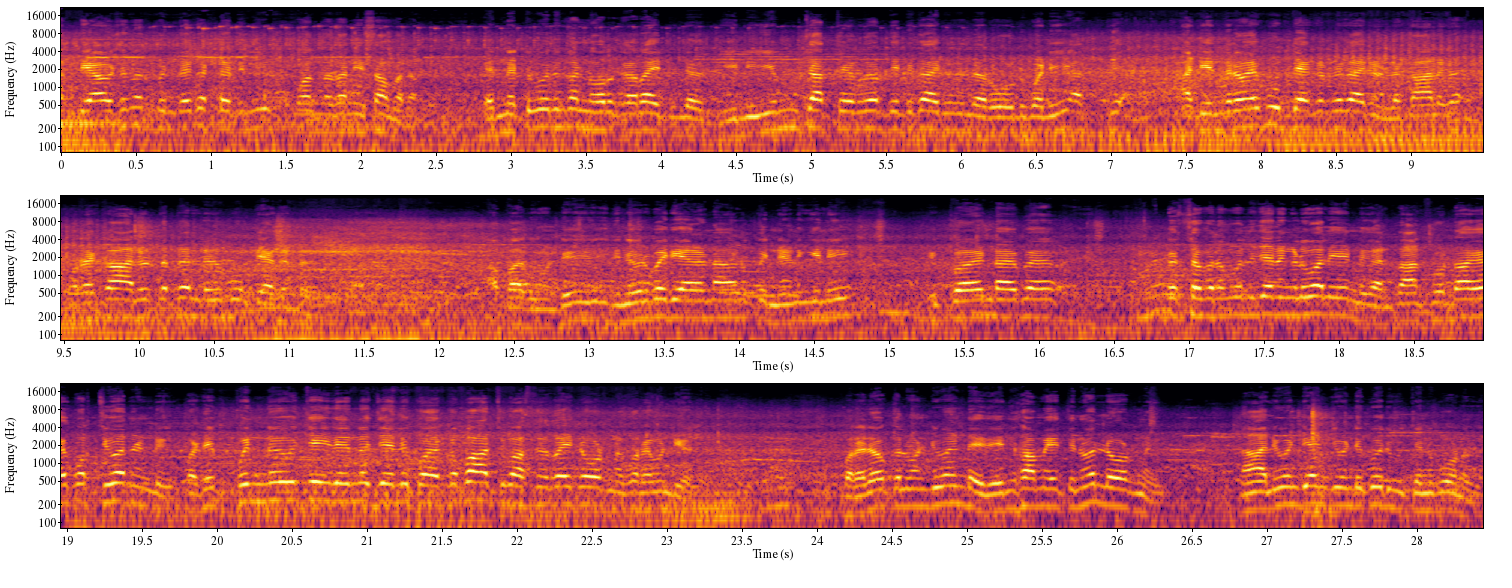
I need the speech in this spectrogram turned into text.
അത്യാവശ്യം നിർബന്ധ ഘട്ടത്തിൽ വന്നതാണ് ഈ സമരം. എന്നിട്ട് പോലും കണ്ണൂർക്കാറായിട്ടില്ല ഇനിയും ചർച്ചകൾ നടത്തിയിട്ട് കാര്യമൊന്നുമില്ല. റോഡ് പണി അത്യ അടിയന്തരമായി പൂർത്തിയാക്കേണ്ട കാര്യമല്ല കാല കുറേ കാലം എടുത്തിട്ട് എല്ലാവരും പൂർത്തിയാക്കേണ്ടത് അപ്പോൾ അതുകൊണ്ട് ഇതിനൊരു പരിഹാരം ഉണ്ടാകണം പിന്നെയാണെങ്കിൽ ഇപ്പോൾ ഉണ്ടായപ്പോൾ സമരം പോലെ ജനങ്ങൾ വലയുണ്ട്. കാരണം ട്രാൻസ്പോർട്ട് ആയാൽ കുറച്ച് വരുന്നുണ്ട്. പക്ഷേ ഇപ്പം ഇന്ന് ചെയ്തതെന്ന് വെച്ചാൽ കുറേയൊക്കെ ഫാസ്റ്റ് പാസഞ്ചറായിട്ട് ഓടണം കുറേ വണ്ടികൾ കുറേ ലോക്കൽ വണ്ടി വേണ്ടേ? ഇതിന് സമയത്തിനും അല്ല ഓടണത്. നാല് വണ്ടി അഞ്ച് വണ്ടിയൊക്കെ ഒരുമിച്ചാണ് പോകുന്നത്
